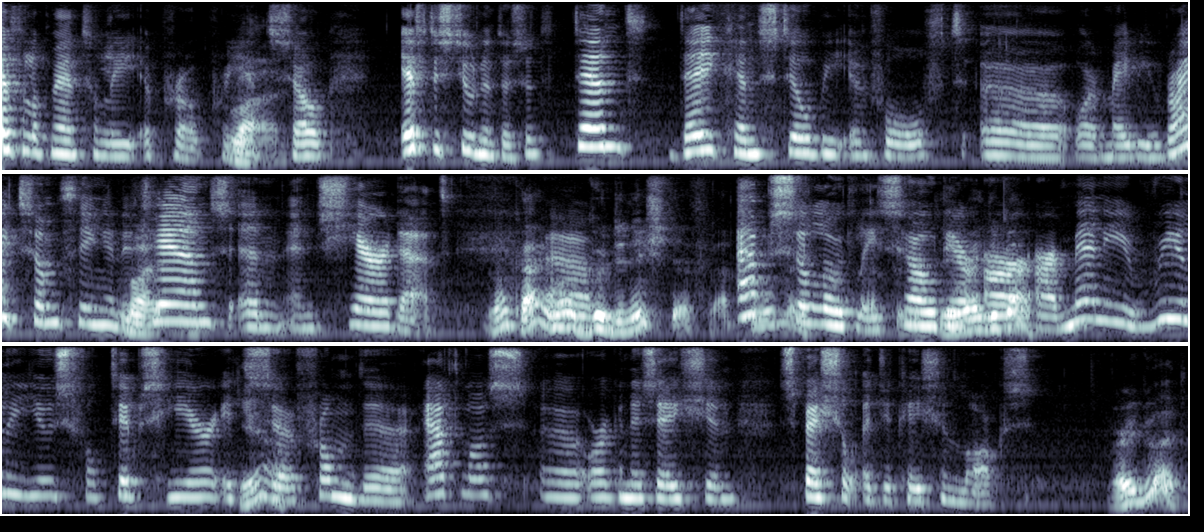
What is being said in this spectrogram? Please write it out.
developmentally appropriate. Right. So, if the student doesn't attend, they can still be involved uh, or maybe write something in Right. advance and, and share that. Okay, well, Um, good initiative. Absolutely. Absolutely. So there Way to go. are, are many really useful tips here. It's Yeah. uh, from the Atlas uh, organization, Special Education Logs. Very good.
